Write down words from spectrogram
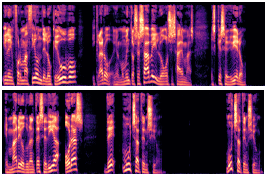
y la información de lo que hubo, y claro, en el momento se sabe y luego se sabe más. Es que se vivieron en mareo durante ese día horas de mucha tensión. Mucha tensión.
